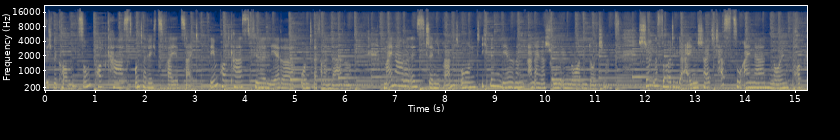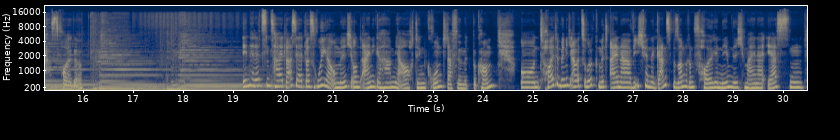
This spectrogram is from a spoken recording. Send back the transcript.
herzlich willkommen zum Podcast Unterrichtsfreie Zeit, dem Podcast für Lehrer und Referendare. Mein Name ist Jenny Brandt und ich bin Lehrerin an einer Schule im Norden Deutschlands. Schön, dass du heute wieder eingeschaltet hast zu einer neuen Podcast-Folge. In der letzten Zeit war es ja etwas ruhiger um mich und einige haben ja auch den Grund dafür mitbekommen. Und heute bin ich aber zurück mit einer, wie ich finde, ganz besonderen Folge, nämlich meiner ersten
